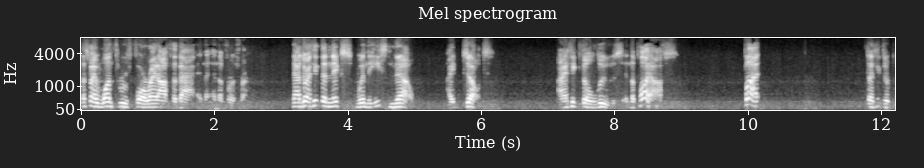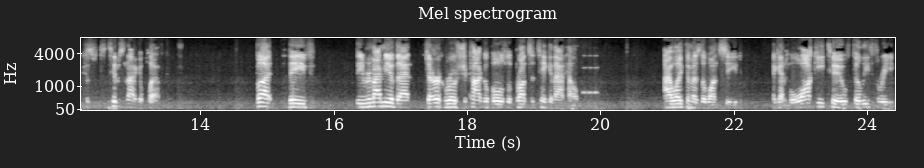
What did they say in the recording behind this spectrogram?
That's my one through four right off the bat in the, in the first round. Now, do I think the Knicks win the East? No, I don't. I think they'll lose in the playoffs. But I think they're because Thibs is not a good playoff coach. But they've they remind me of that Derrick Rose Chicago Bulls with Brunson taking that helm. I like them as the one seed. Again, Milwaukee two, Philly three,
